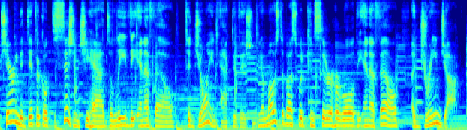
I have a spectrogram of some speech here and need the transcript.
sharing the difficult decision she had to leave the NFL to join Activision. You know, most of us would consider her role at the NFL a dream job,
